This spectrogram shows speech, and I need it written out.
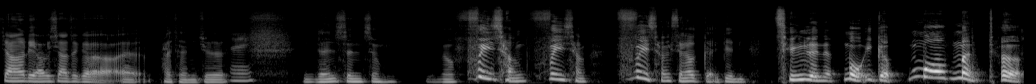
想要聊一下这个呃，派特，你觉得你人生中有没有非常非常非常想要改变你情人的某一个 moment？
